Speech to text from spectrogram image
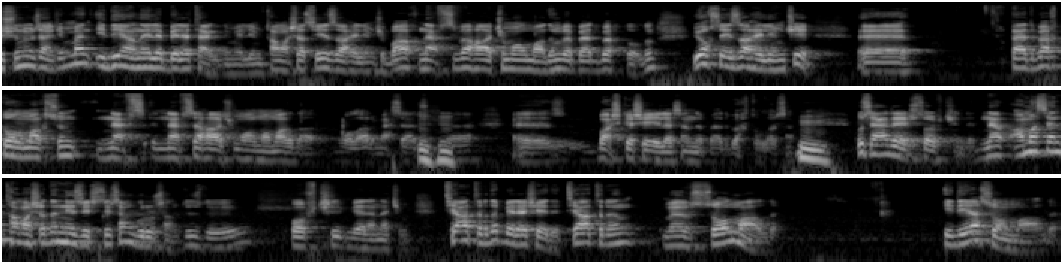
düşünürsən ki, mən ideyanı elə belə təqdim eləyim, tamaşaçıya izah eləyim ki, bax, nəfsivə hakim olmadın və bədbəxt oldun. Yoxsa izah eləyim ki, e, bədbəxt olmaq üçün nəfs nəfsə hakim olmamaq da olar məsəl üçün də. E, başqa şey eləsən də bədbəxt olarsan. Hı. Bu sənin rejissor fikrindir. Nə amma sən tamaşada necə istəyirsən qurursan, düzdür? O fikri verənə kimi. Teatrda belə şeydir. Teatrın mövzusu olmalıdır. İdeyası olmalıdır.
